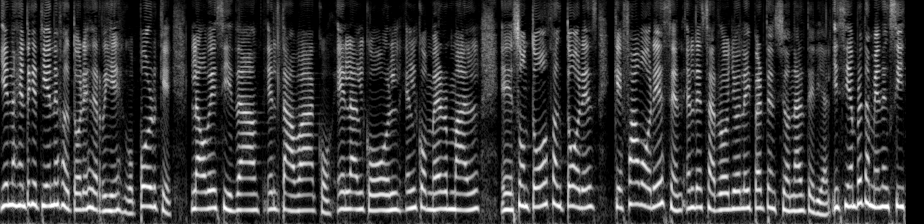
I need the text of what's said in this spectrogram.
y en la gente que tiene factores de riesgo, porque la obesidad, el tabaco, el alcohol, el comer mal, son todos factores que favorecen el desarrollo de la hipertensión arterial. Y siempre también existe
